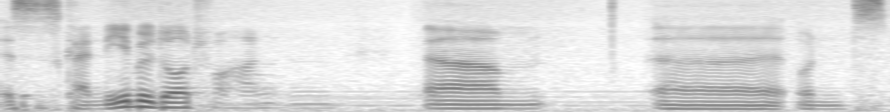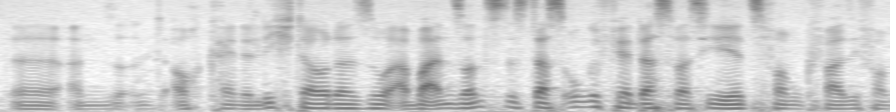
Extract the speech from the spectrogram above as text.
es ist kein Nebel dort vorhanden ähm, äh, und, äh, und auch keine Lichter oder so. Aber ansonsten ist das ungefähr das, was ihr jetzt vom, quasi vom,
